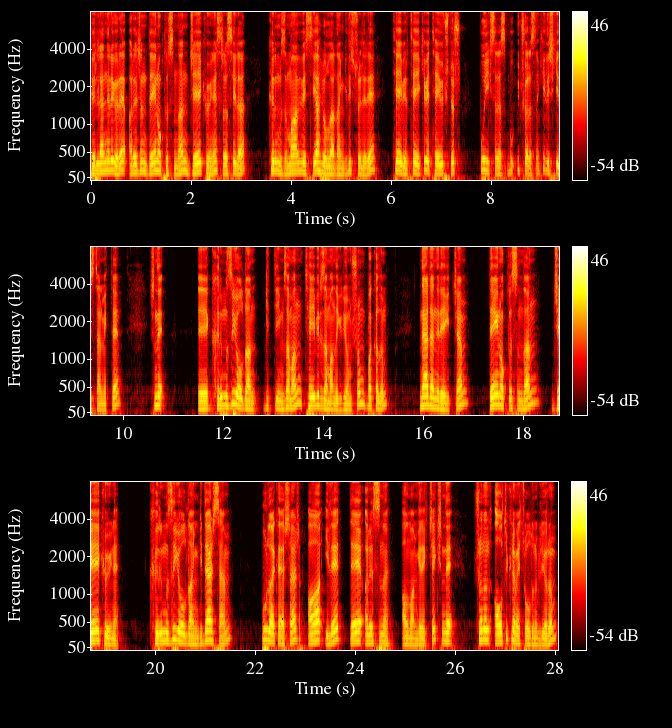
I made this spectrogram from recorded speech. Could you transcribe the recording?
Verilenlere göre aracın D noktasından C köyüne sırasıyla kırmızı, mavi ve siyah yollardan gidiş süreleri T1, T2 ve T3'tür. Bu X arası, bu üç arasındaki ilişki istenmekte. Şimdi e, kırmızı yoldan gittiğim zaman T1 zamanda gidiyormuşum. Bakalım nereden nereye gideceğim? D noktasından C köyüne kırmızı yoldan gidersem burada arkadaşlar A ile D arasını almam gerekecek. Şimdi şuranın 6 kilometre olduğunu biliyorum.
